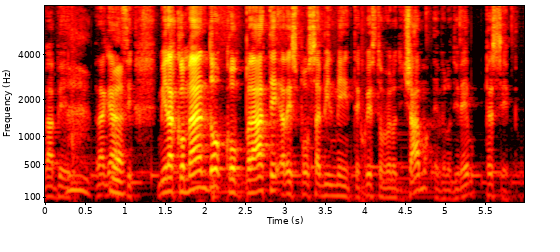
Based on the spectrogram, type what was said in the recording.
Va bene, ragazzi, Beh. mi raccomando, comprate responsabilmente. Questo ve lo diciamo e ve lo diremo per sempre.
